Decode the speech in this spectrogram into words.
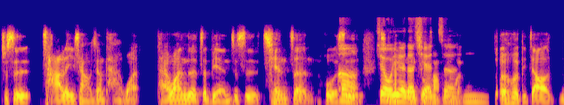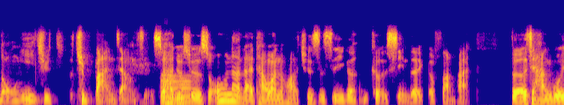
就是查了一下，好像台湾。台湾的这边就是签证或者是、嗯、就业的签证，嗯，对，会比较容易去去办这样子，所以他就觉得说，哦，哦，那来台湾的话，确实是一个很可行的一个方案，对，而且韩国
